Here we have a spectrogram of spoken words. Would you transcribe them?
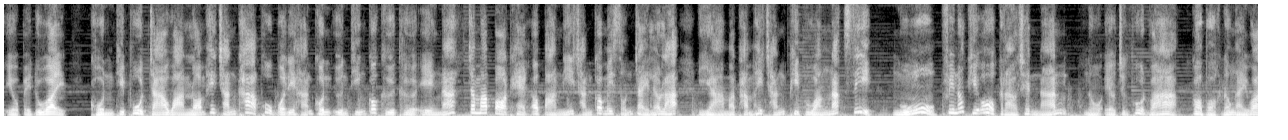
เอลไปด้วยคนที่พูดจาหวานล้อมให้ฉันฆ่าผู้บริหารคนอื่นทิ้งก็คือเธอเองนะ จะมาปอดแหกเอาป่านนี้ฉันก็ไม่สนใจแล้วละ อย่ามาทำให้ฉันผิดหวังนักสิ งูฟินอคคิโอกล่าวเช่นนั้น โนเอลจึงพูดว่าก็บอกแล้วไงว่า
